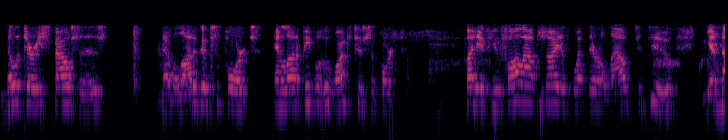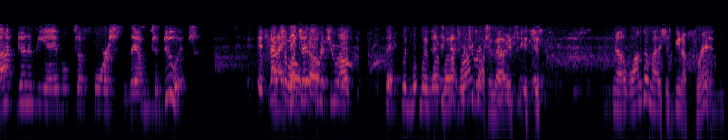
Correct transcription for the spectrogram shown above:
Military spouses have a lot of good support and a lot of people who want to support. them. But if you fall outside of what they're allowed to do, you're not going to be able to force them to do it. It's not I so much that's what you were. With, with, with, I what, what, what I'm talking about, it's it's just no. What I'm talking about is just being a friend.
